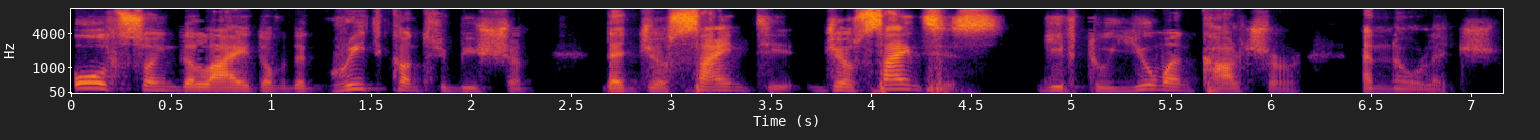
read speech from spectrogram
also in the light of the great contribution that geosciences give to human culture and knowledge.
